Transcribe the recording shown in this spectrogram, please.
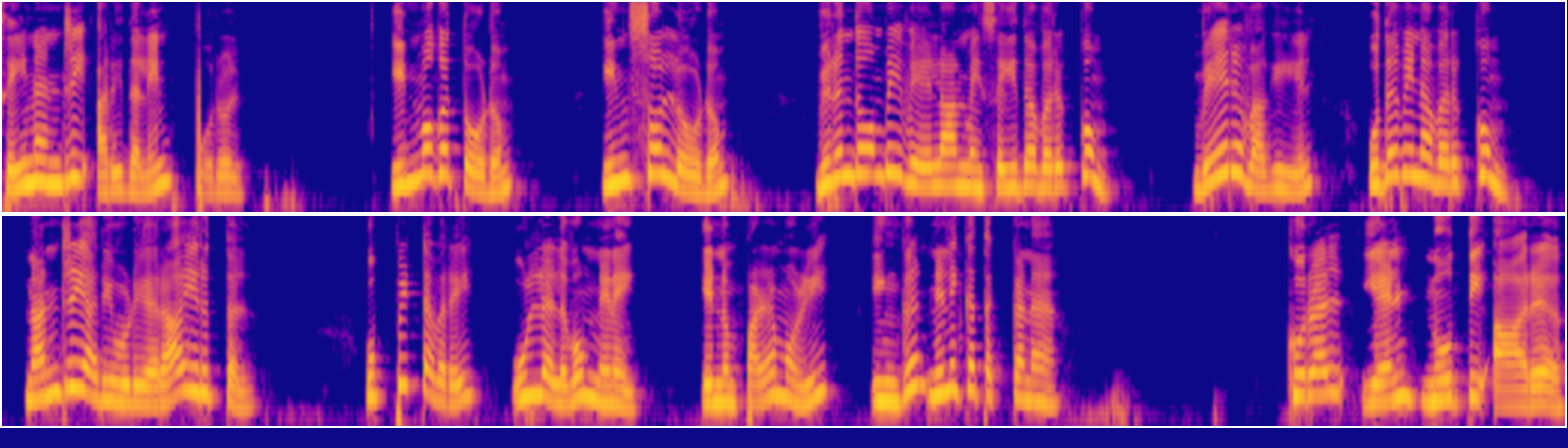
செய்நன்றி அறிதலின் பொருள். இன்முகத்தோடும் இன்சொல்லோடும் விருந்தோம்பி வேளாண்மை செய்தவருக்கும் வேறு வகையில் உதவினவருக்கும் நன்றி அறிவுடையராயிருத்தல். உப்பிட்டவரை உள்ளளவும் நினை என்னும் பழமொழி இங்கு நினைக்கத்தக்கன. குறள் எண் நூற்றி ஆறு.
